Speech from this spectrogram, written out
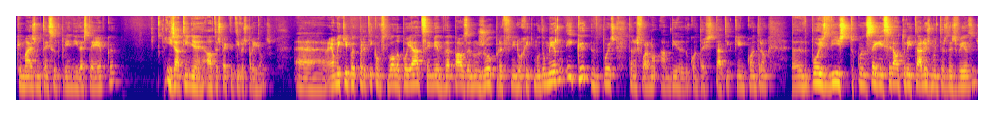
que mais me tem surpreendido esta época e já tinha altas expectativas para eles. Uh, é uma equipa que pratica um futebol apoiado, sem medo da pausa no jogo para definir o ritmo do mesmo e que depois transformam à medida do contexto tático que encontram. Uh, depois disto, conseguem ser autoritários muitas das vezes,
